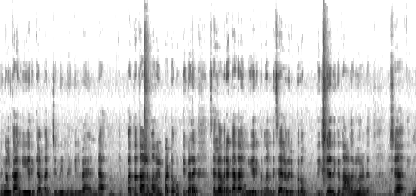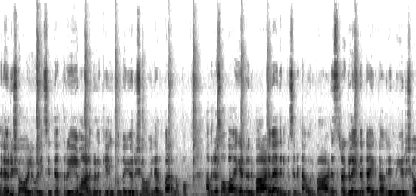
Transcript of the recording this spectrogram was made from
നിങ്ങൾക്ക് അംഗീകരിക്കാൻ പറ്റുന്നില്ലെങ്കിൽ വേണ്ട. ഇപ്പോഴത്തെ തലമുറയിൽപ്പെട്ട കുട്ടികൾ ചിലവരൊക്കെ അത് അംഗീകരിക്കുന്നുണ്ട്. ചിലവരിപ്പോഴും നിഷേധിക്കുന്ന ആളുകളുണ്ട്. പക്ഷെ ഇങ്ങനെ ഒരു ഷോയിൽ വിളിച്ചിട്ട് അത്രയും ആളുകൾ കേൾക്കുന്ന ഈ ഒരു ഷോയിൽ അത് പറഞ്ഞപ്പോൾ അവർ സ്വാഭാവികമായിട്ട് ഒരുപാട് വേദനിപ്പിച്ചിട്ടുണ്ടാവും. ഒരുപാട് സ്ട്രഗിൾ ചെയ്തിട്ടായിരിക്കും അവർ ഇന്ന് ഈ ഒരു ഷോ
